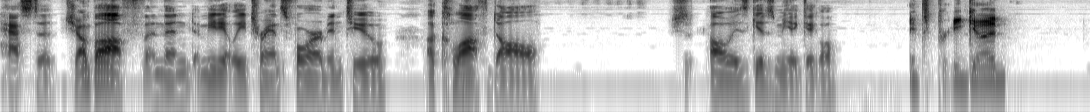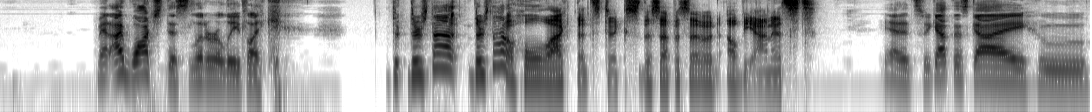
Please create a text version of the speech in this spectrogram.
has to jump off and then immediately transform into a cloth doll. Which always gives me a giggle. It's pretty good. Man, I watched this literally like there's not there's not a whole lot that sticks this episode, I'll be honest. Yeah, it's we got this guy who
